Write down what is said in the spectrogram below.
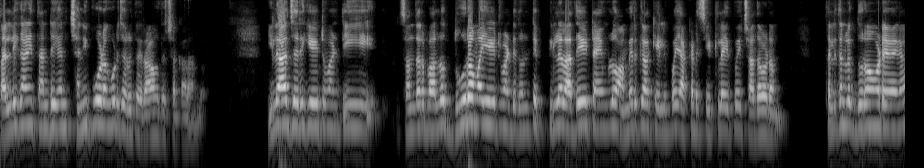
తల్లి కానీ తండ్రి కానీ చనిపోవడం కూడా జరుగుతాయి రాహుదశ కాలంలో. ఇలా జరిగేటువంటి సందర్భాల్లో దూరం అయ్యేటువంటిది ఉంటే పిల్లలు అదే టైంలో అమెరికాకి వెళ్ళిపోయి అక్కడ సెటిల్ అయిపోయి చదవడం. తల్లిదండ్రులకు దూరం అవ్వడమేగా?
